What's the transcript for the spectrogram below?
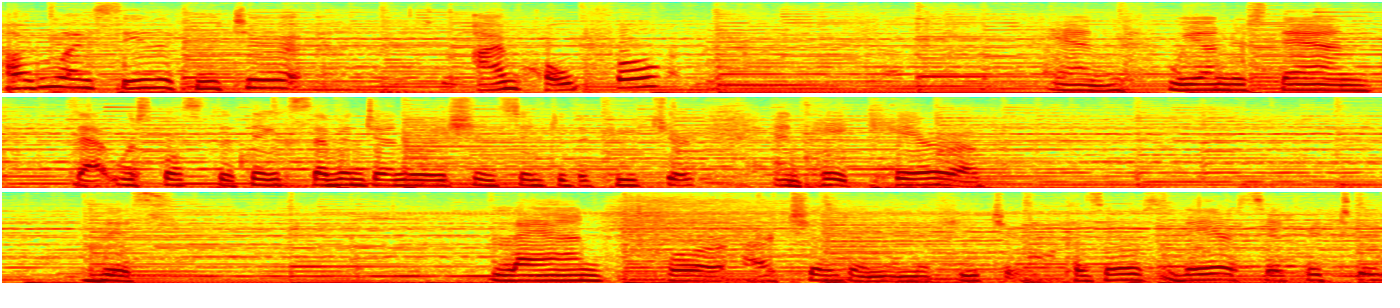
How do I see the future? I'm hopeful, and we understand that we're supposed to think seven generations into the future and take care of this. Land for our children in the future because those they are sacred too.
